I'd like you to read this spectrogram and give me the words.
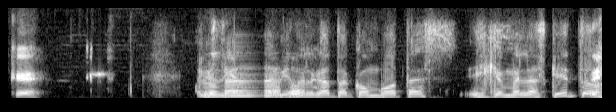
¿Qué? Que ¿Los está guionazos? viendo el gato con botas y que me las quito.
